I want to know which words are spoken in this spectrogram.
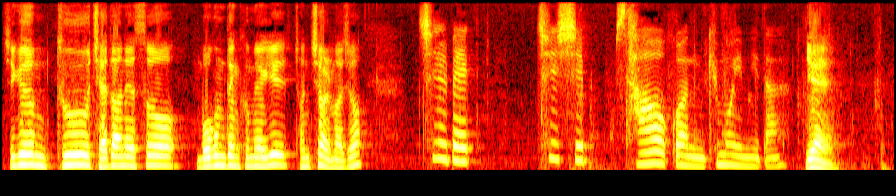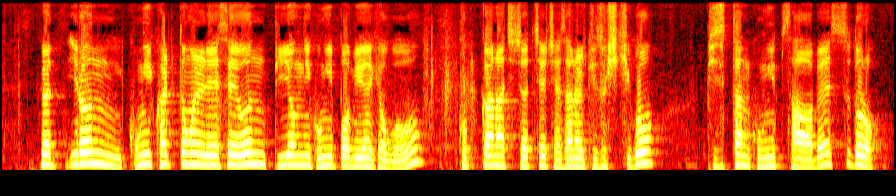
지금 두 재단에서 모금된 금액이 전체 얼마죠? 774억 원 규모입니다. 예. 그러니까 이런 공익 활동을 내세운 비영리 공익법의 경우 국가나 지자체 재산을 귀속시키고 비슷한 공익 사업에 쓰도록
